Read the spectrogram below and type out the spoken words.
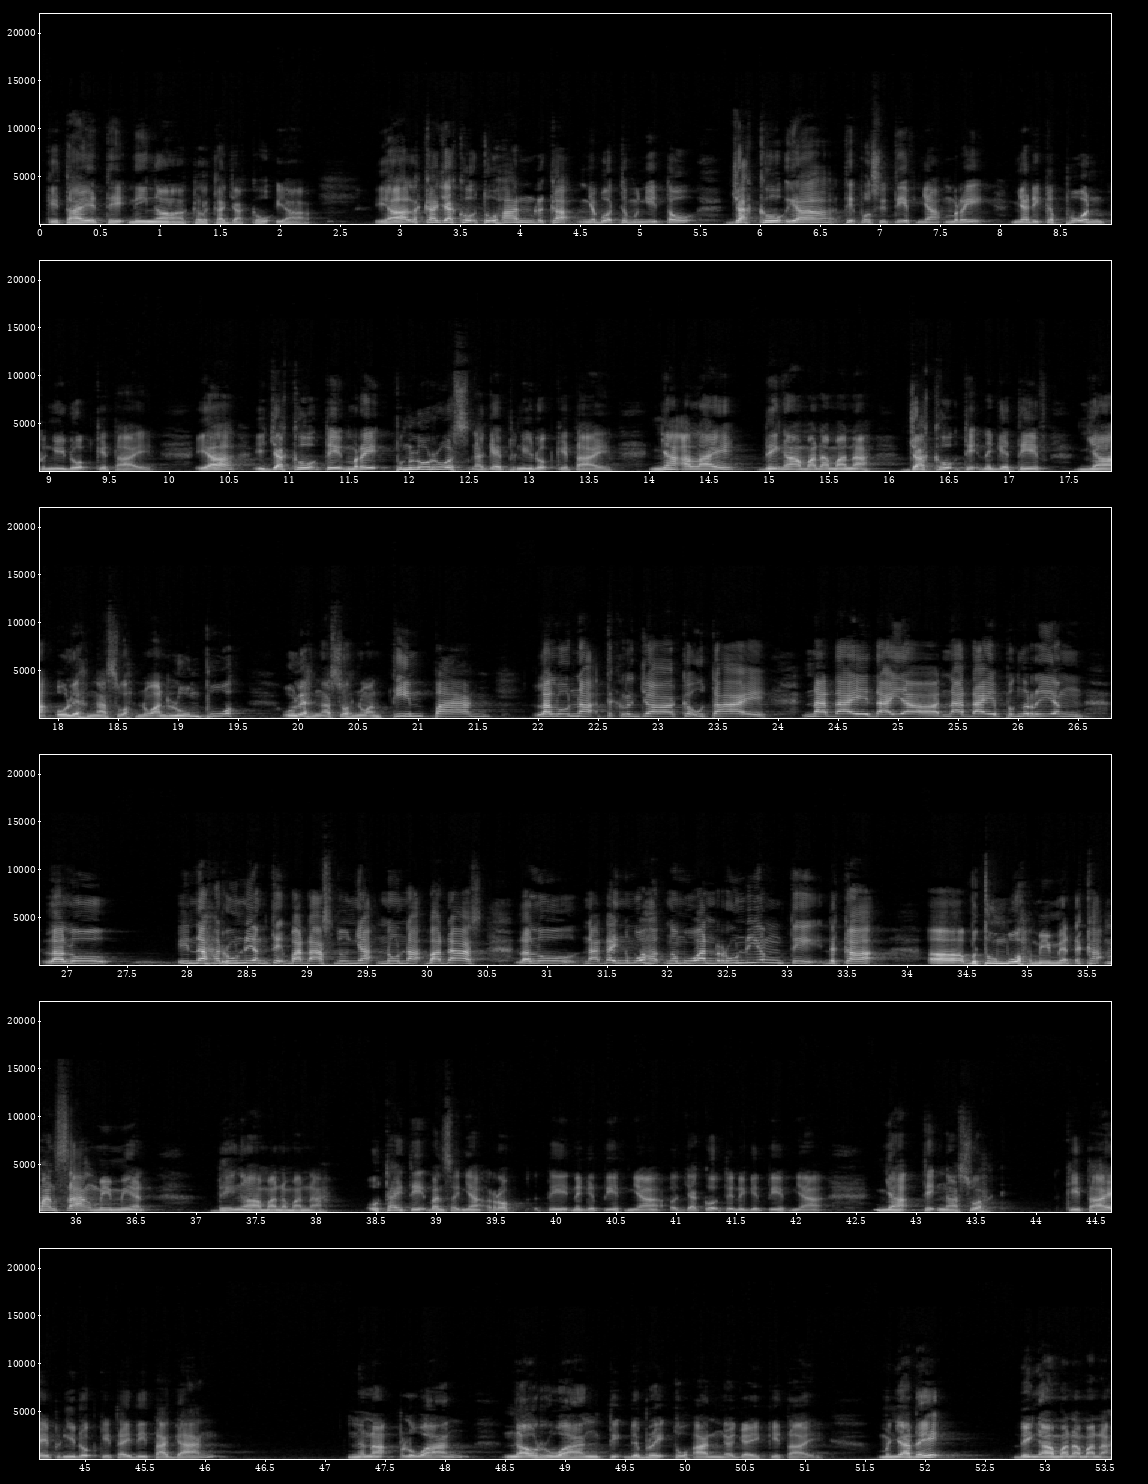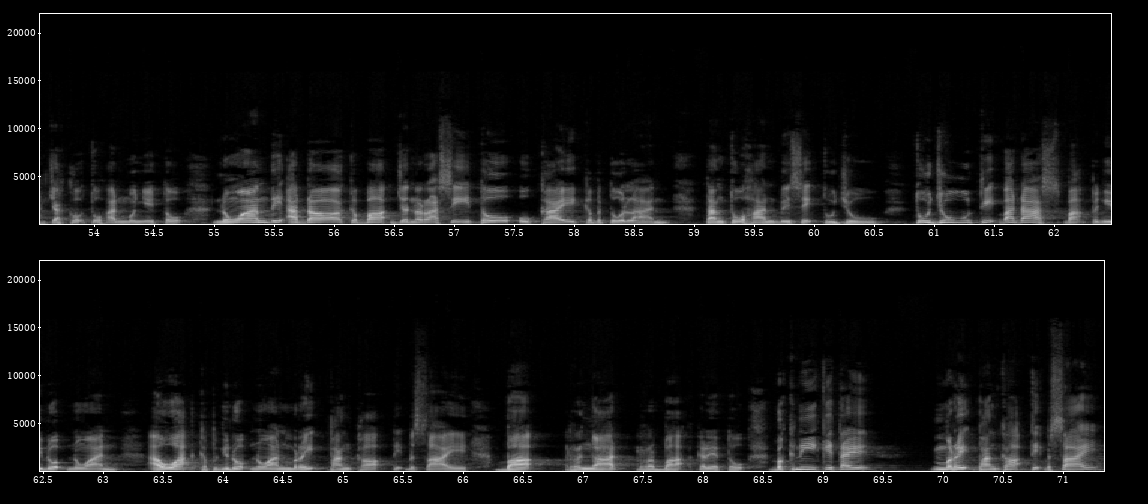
Kita tik ninga kalau Jakub ya. Ya, lekas Jakub Tuhan dekat nyebut temunyi tu, Jakub ya tik positifnya merik nyadi kepun penghidup kita. Ya, Jakub tik merik pengelurus ngagai penghidup kita. Nya alai dengar mana-mana. Jakub tik negatif nya oleh ngasuh nuan lumpuh, oleh ngasuh nuan timpang, lalu nak terkerja ke utai, nadai daya, nadai pengering, lalu Inah runiang tik badas nunyak nu nak badas. Lalu nak dai ngemuah ngemuan runiang tik dekat uh, bertumbuh mimit, dekat mansang mimit. Dengar mana-mana. Utai tik bansanya roh tik negatifnya, jakut tik negatifnya, nyak tik ngasuh kita penghidup kita di tagang. Ngenak peluang, ngau ruang tik diberi Tuhan ngagai kita. Menyadik, Dengar mana-mana. Jakut Tuhan menyitu. Nuan di ada kebak generasi itu ukai kebetulan. Tang Tuhan bisik tuju. Tuju tik badas bak penghidup nuan. Awak ke penghidup nuan merik pangkak tik besai. Bak rengat rebak ke itu. Bekni kita merik pangkak tik besai.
